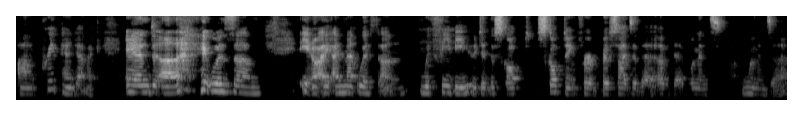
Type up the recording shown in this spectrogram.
Um, pre-pandemic, and uh, it was, um, you know, I, I met with um, with Phebe who did the sculpt sculpting for both sides of the of the women's women's uh,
